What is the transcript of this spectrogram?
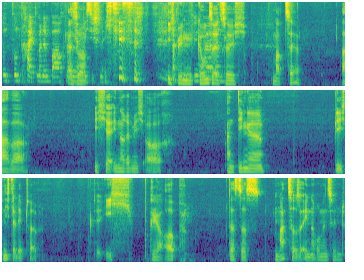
und, und halte meinen Bauch, weil Also- mir ein bisschen schlecht ist. Ich bin grundsätzlich Matze, aber ich erinnere mich auch an Dinge, die ich nicht erlebt habe. Ich glaube, dass das Mazzos Erinnerungen sind.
